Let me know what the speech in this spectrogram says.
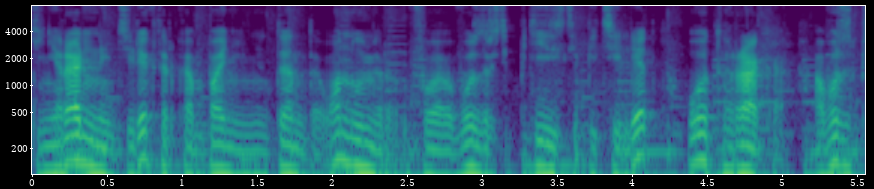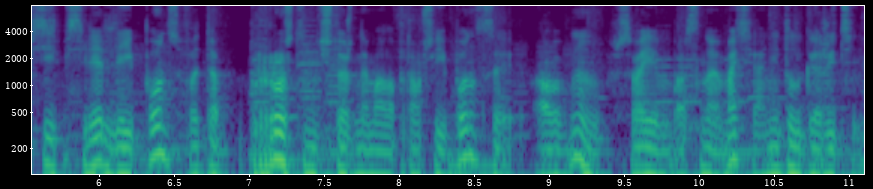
генеральный директор компании Nintendo. Он умер в возрасте 55 лет от рака. А возраст 55 лет для японцев это просто ничтожно мало, потому что японцы, а, ну, в своей основной массе, они долгожители.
